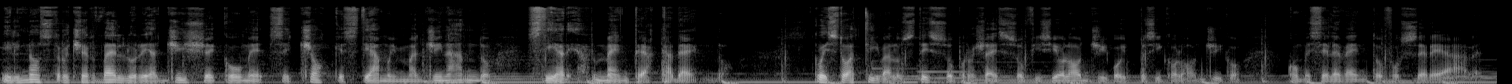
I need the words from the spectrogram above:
il nostro cervello reagisce come se ciò che stiamo immaginando stia realmente accadendo. Questo attiva lo stesso processo fisiologico e psicologico come se l'evento fosse reale.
